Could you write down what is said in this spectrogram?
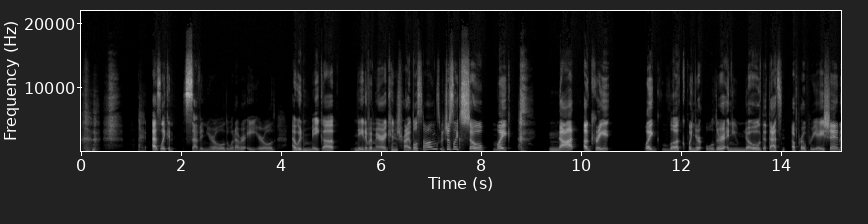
as like a seven year old whatever eight year old i would make up native american tribal songs which is like so like not a great like look when you're older and you know that that's appropriation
